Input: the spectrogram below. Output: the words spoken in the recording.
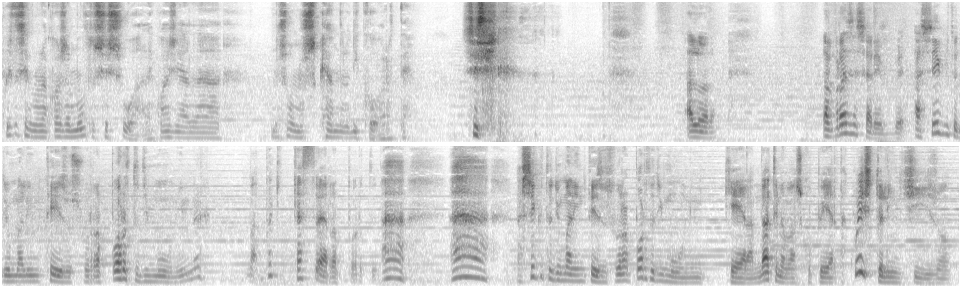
Questa sembra una cosa molto sessuale, quasi alla, non so, uno scandalo di corte. Sì, sì. Allora, la frase sarebbe: A seguito di un malinteso sul rapporto di Munin. Ma poi che cazzo è il rapporto? Ah, ah, a seguito di un malinteso sul rapporto di Munin che era andato in avanscoperta. Questo è l'inciso.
